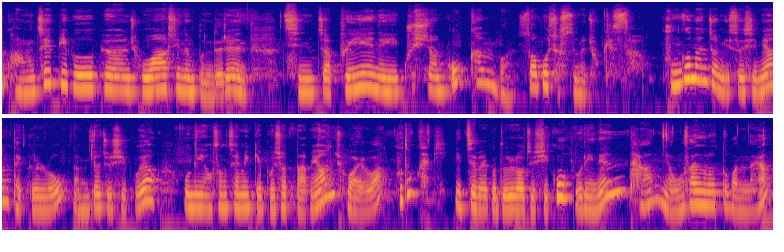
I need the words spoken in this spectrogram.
한 광채 피부 표현 좋아하시는 분들은 진짜 V&A 쿠션 꼭 한번 써보셨으면 좋겠어요. 궁금한 점 있으시면 댓글로 남겨주시고요. 오늘 영상 재밌게 보셨다면 좋아요와 구독하기 잊지 말고 눌러주시고 우리는 다음 영상으로 또 만나요.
